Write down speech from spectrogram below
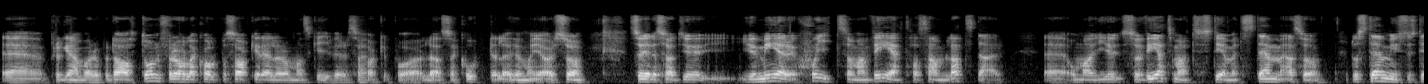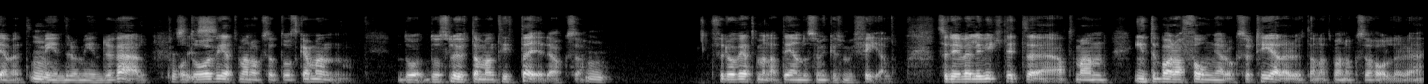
eh, programvaror på datorn för att hålla koll på saker eller om man skriver saker på lösa kort eller hur man gör så, så är det så att ju, ju mer skit som man vet har samlats där eh, och man, ju, så vet man att systemet stämmer. Alltså, då stämmer ju systemet Mm. mindre och mindre väl. Precis. Och då vet man också att då ska man då, då slutar man titta i det också. Mm. För då vet man att det är ändå så mycket som är fel. Så det är väldigt viktigt eh, att man inte bara fångar och sorterar utan att man också håller det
